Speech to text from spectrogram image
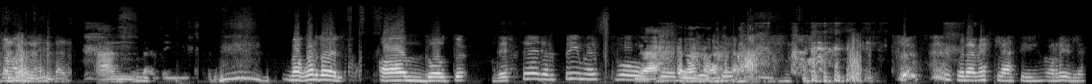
Cámara mental. Ándate. Me acuerdo del Ándate. De ser el primer poco. Una mezcla así, horrible.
